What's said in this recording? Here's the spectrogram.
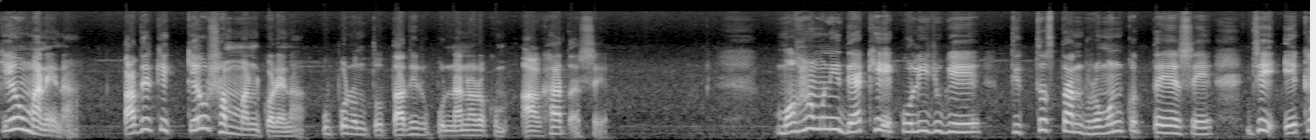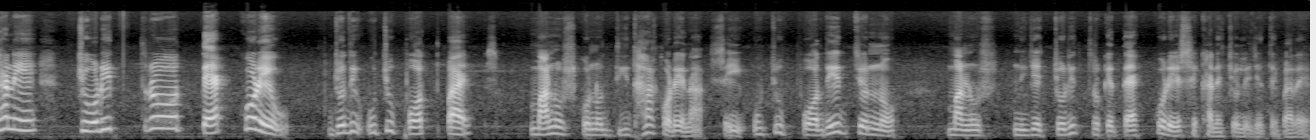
কেউ মানে না, তাদেরকে কেউ সম্মান করে না, উপরন্তু তাদের উপর নানা রকম আঘাত আসে। মহামুনি দেখে কলিযুগে তীর্থস্থান ভ্রমণ করতে এসে যে এখানে চরিত্র ত্যাগ করেও যদি উঁচু পদ পায়, মানুষ কোনো দ্বিধা করে না। সেই উঁচু পদের জন্য মানুষ নিজের চরিত্রকে ত্যাগ করে সেখানে চলে যেতে পারে।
